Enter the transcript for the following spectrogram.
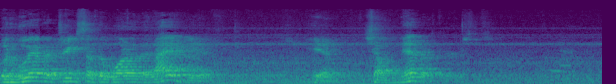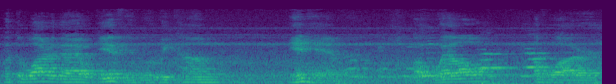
but whoever drinks of the water that I give him shall never thirst. but the water that I will give him will become in him a well of water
